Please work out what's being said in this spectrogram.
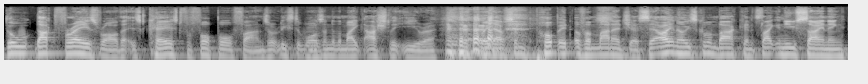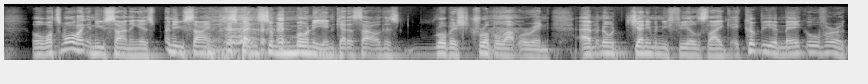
Though that phrase rather is cursed for football fans, or at least it was under the Mike Ashley era, where you'd have some puppet of a manager say, "Oh, I know he's coming back, and it's like a new signing." Well, what's more like a new signing is a new signing. Spend some money and get us out of this rubbish trouble that we're in. Um, no, it genuinely feels like it could be a makeover,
